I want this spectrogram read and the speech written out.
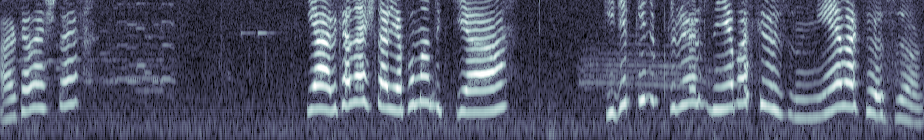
Arkadaşlar. Ya arkadaşlar yapamadık ya. Gidip gidip duruyoruz. Niye bakıyorsun? Niye bakıyorsun?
